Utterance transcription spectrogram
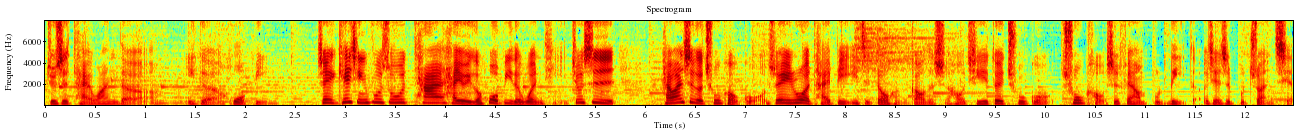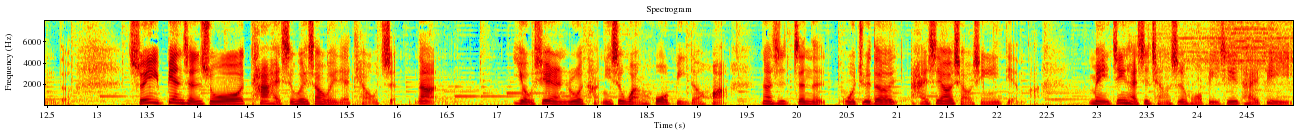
就是台湾的一个货币，所以 K 型复苏它还有一个货币的问题，就是台湾是个出口国，所以如果台币一直都很高的时候，其实对出国出口是非常不利的，而且是不赚钱的，所以变成说它还是会稍微的调整。那有些人如果他你是玩货币的话，那是真的，我觉得还是要小心一点啦。美金还是强势货币，其实台币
